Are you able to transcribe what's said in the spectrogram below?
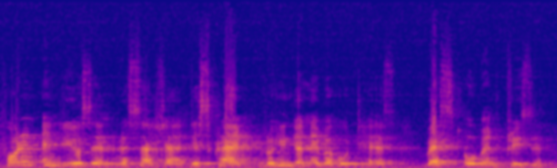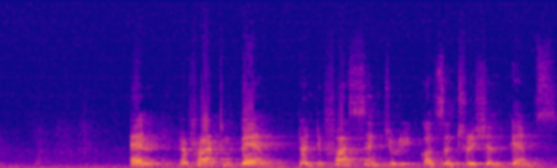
foreign NGOs and researchers describe Rohingya neighborhood as West Oban prison and refer to them 21st century concentration camps.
